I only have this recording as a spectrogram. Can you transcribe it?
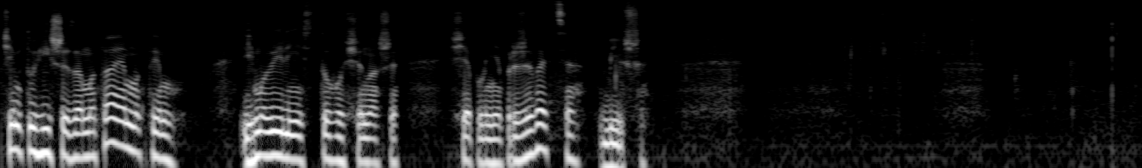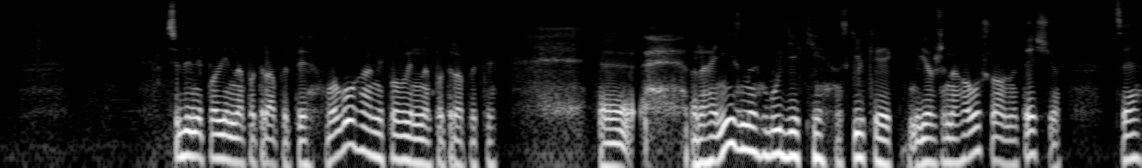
Чим тугіше замотаємо, тим ймовірність того, що наше щеплення приживеться, більше. Сюди не повинна потрапити волога, не повинна потрапити е, організми будь-які, оскільки як я вже наголошував на те, що це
